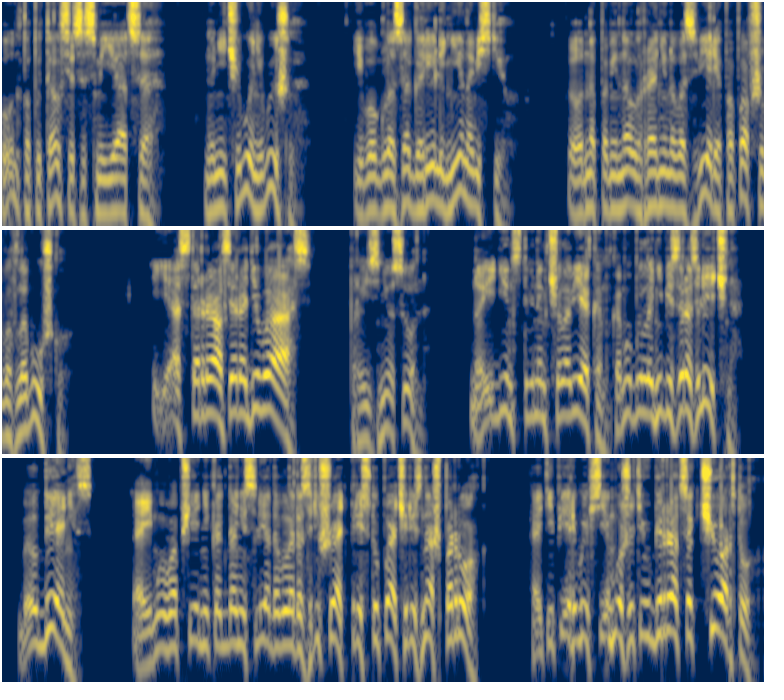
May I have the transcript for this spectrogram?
Он попытался засмеяться, но ничего не вышло. Его глаза горели ненавистью. Он напоминал раненого зверя, попавшего в ловушку. «Я старался ради вас», — произнес он, — «но единственным человеком, кому было не безразлично, был Деннис а ему вообще никогда не следовало разрешать приступать через наш порог. А теперь вы все можете убираться к черту!»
